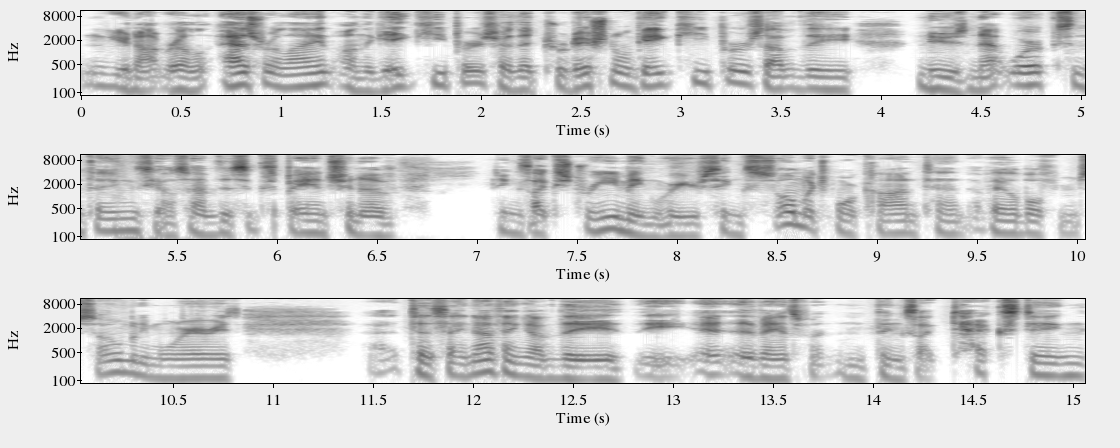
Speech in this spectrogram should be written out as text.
you're not real, as reliant on the gatekeepers or the traditional gatekeepers of the news networks and things. You also have this expansion of things like streaming where you're seeing so much more content available from so many more areas. Uh, to say nothing of the the advancement in things like texting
